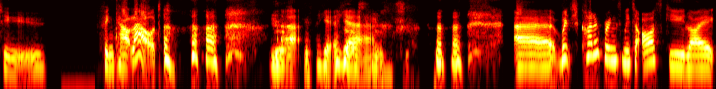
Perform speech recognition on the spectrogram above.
to think out loud. Yeah. Uh, yeah, yeah. uh, which kind of brings me to ask you, like,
